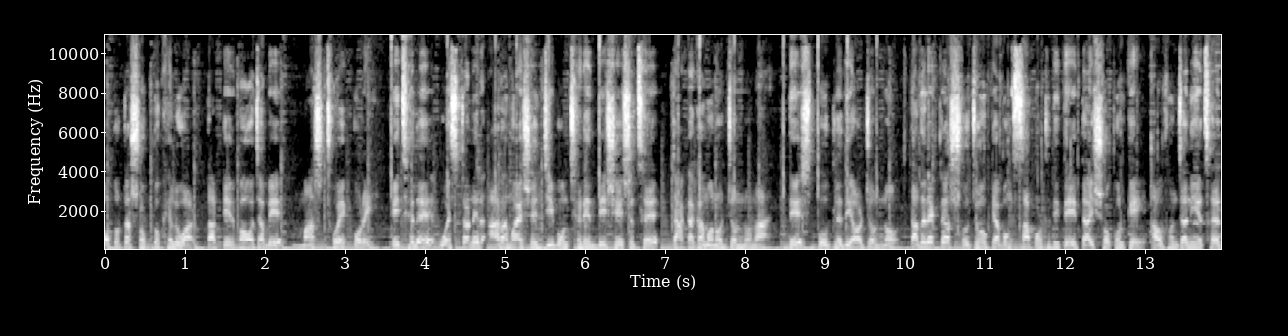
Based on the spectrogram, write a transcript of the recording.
কতটা শক্ত খেলোয়াড়, তা টের পাওয়া যাবে মাস ছয়েক পরেই। এই ছেলে ওয়েস্টার্নের আরামায়েশের জীবন ছেড়ে দেশে এসেছে, টাকা কামানোর জন্য না দেশ বদলে দেওয়ার জন্য। তাদের একটা সুযোগ এবং সাপোর্ট দিতে তাই সকলকে আহ্বান জানিয়েছেন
